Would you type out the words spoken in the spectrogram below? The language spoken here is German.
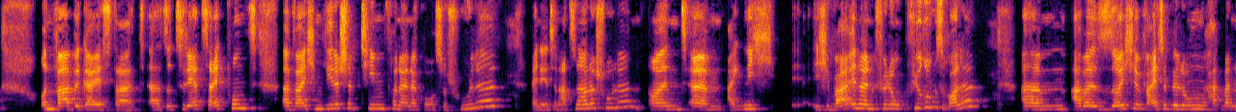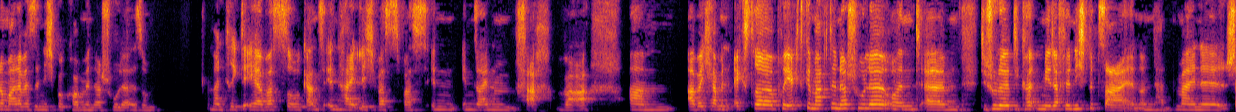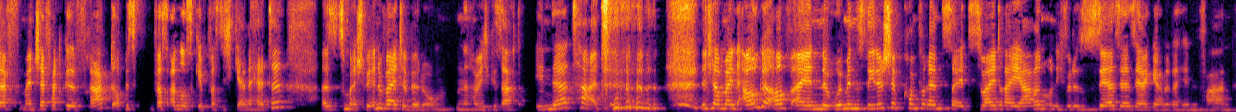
und war begeistert. Also zu der Zeitpunkt äh, war ich im Leadership-Team von einer großen Schule, eine internationale Schule und ähm, eigentlich ich war in einer Führungsrolle, ähm, aber solche Weiterbildungen hat man normalerweise nicht bekommen in der Schule. Also man kriegte eher was so ganz inhaltlich, was, was in, in seinem Fach war. Ähm, aber ich habe ein extra Projekt gemacht in der Schule und ähm, die Schule, die könnten mir dafür nicht bezahlen. Und hat meine Chef, mein Chef hat gefragt, ob es was anderes gibt, was ich gerne hätte. Also zum Beispiel eine Weiterbildung. Und dann habe ich gesagt, in der Tat. ich habe mein Auge auf eine Women's Leadership Konferenz seit zwei, drei Jahren und ich würde sehr, sehr, sehr gerne dahin fahren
